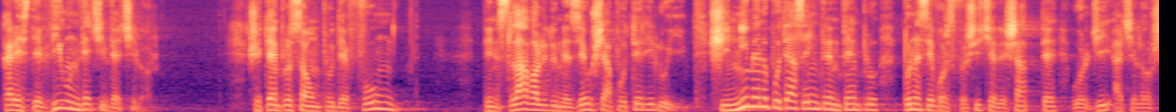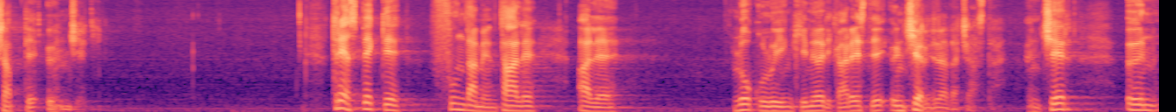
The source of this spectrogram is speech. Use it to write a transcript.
care este viu în vecii vecilor. Și templul s-a umplut de fum din slava lui Dumnezeu și a puterii lui. Și nimeni nu putea să intre în templu până se vor sfârși cele șapte urgii a celor șapte îngeri. Trei aspecte fundamentale ale locului închinării, care este în cer de data aceasta. În cer, în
